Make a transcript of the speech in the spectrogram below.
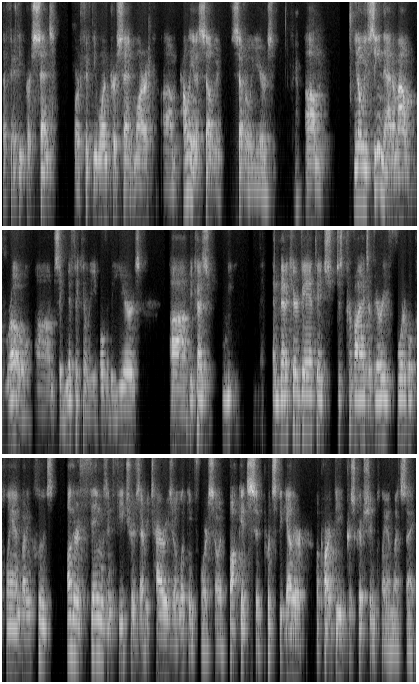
the 50% or 51% mark um, probably in a several, several years. Okay. Um, you know, we've seen that amount grow um, significantly over the years uh, because we, and Medicare Advantage just provides a very affordable plan, but includes other things and features that retirees are looking for. So it buckets, it puts together a Part D prescription plan, let's say,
